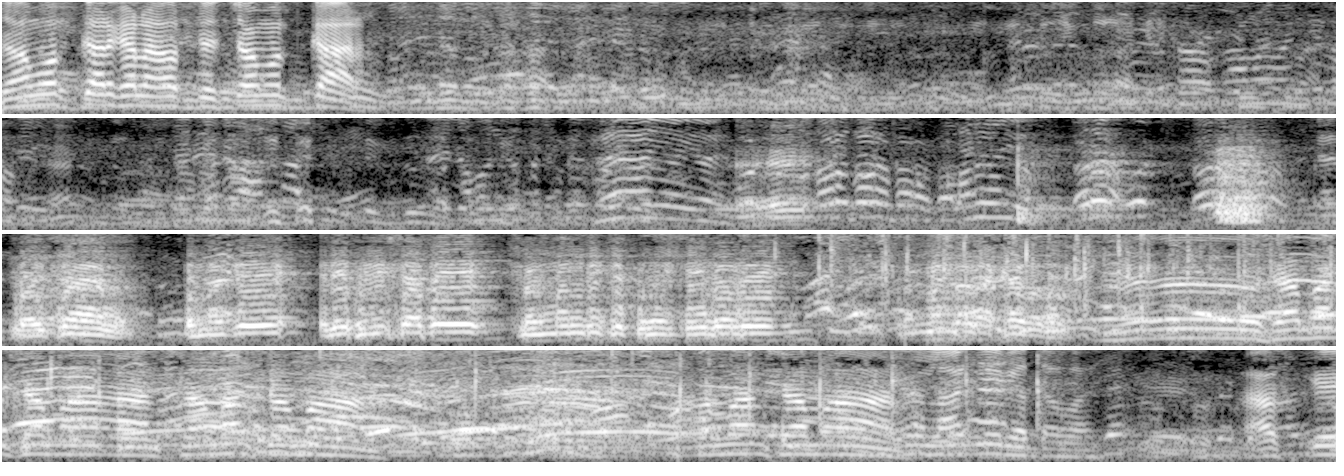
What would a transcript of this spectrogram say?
চমৎকার খেলা হচ্ছে চমৎকার। ফয়সাল তোমাকে রেফারি হিসাবে সম্মান দিচ্ছে তুমি সেইভাবে সম্মানটা রাখা করো সমান সমান সমান সমান। সমান সমান। আজকে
